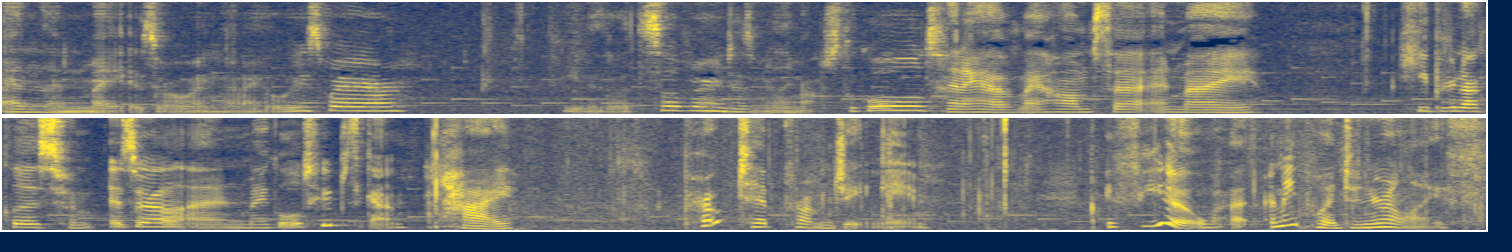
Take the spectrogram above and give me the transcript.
And then my Israel ring that I always wear, even though it's silver and doesn't really match the gold. Then I have my Hamsa and my Hebrew necklace from Israel, and my gold hoops again. Hi. Pro tip from Jamie. If you, at any point in your life,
